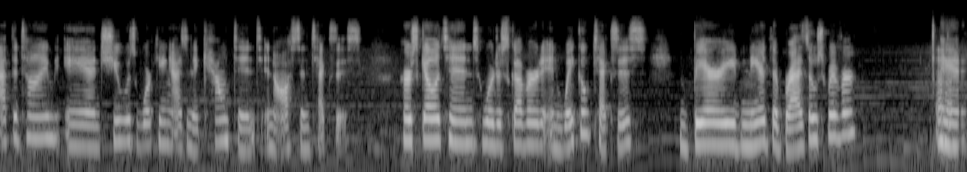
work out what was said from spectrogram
at the time, and she was working as an accountant in Austin, Texas. Her skeletons were discovered in Waco, Texas, buried near the Brazos River. Mhm. And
